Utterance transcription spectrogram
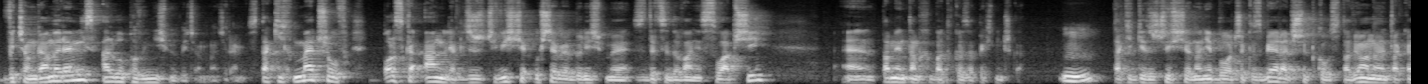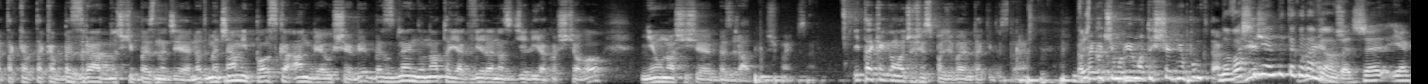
wyciągamy remis albo powinniśmy wyciągnąć remis. Takich meczów Polska-Anglia, gdzie rzeczywiście u siebie byliśmy zdecydowanie słabsi, e, pamiętam chyba tylko zapiechniczka. Mm. Taki, kiedy rzeczywiście no, nie było czego zbierać, szybko ustawione, taka, taka, taka bezradność i beznadzieja. Nad meczami Polska-Anglia u siebie, bez względu na to, jak wiele nas dzieli jakościowo, nie unosi się bezradność, moim zdaniem. I takiego meczu się spodziewałem, taki dostałem. Dlatego ci mówiłem o tych siedmiu punktach. No właśnie Widzisz? miałem do tego No nawiązać, że jak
